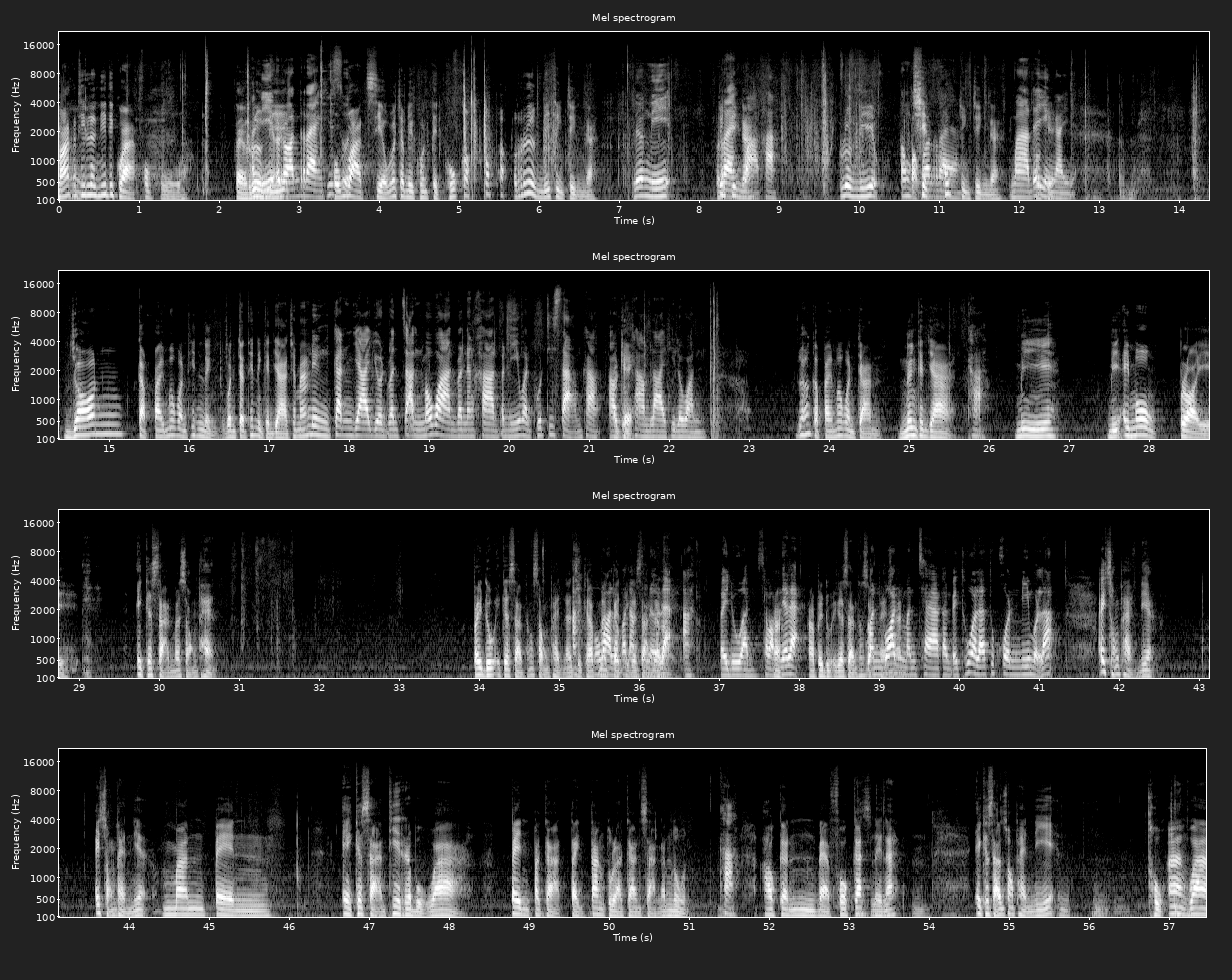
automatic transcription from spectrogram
มากันที่เรื่องนี้ดีกว่า โอ้โห แต่อันเรื่องนี้นี้ร้อนแรงที่ผมสุดหวาดเสียวว่าจะมีคนติดคุกก็ก็เพราะเรื่องนี้จริง ๆ นะ เรื่องนี้จริงๆแรงกว่านะค่ะ เรื่องนี้ต้องบอกว่าฉีดคุกแรง จริง ๆ นะมาได้โอเคยังไงเนี่ยย้อนกลับไปเมื่อวันที่หนึ่งวันจันทร์ที่หนึ่งกันยาใช่ไหม หนึ่งกันยายนวันจันทร์เมื่อวานวันอังคารวันนี้วันพุธที่3ค่ะ เอาโอเค ดูไทม์ไลน์ทีละวันย้อนกลับไปเมื่อวันจันทร์หนึ่งกันยา ค่ะ มีมีไอ้โม่งปล่อย เอกสารมาสองแผ่น ไปดูเอกสารทั้งสองแผ่นนั้นสิครับเมื่อวานเป็เรานก็เอกนำเสสารนออะไรแหละอะไปดูกันฉบับนี้แหละ อะไปดูเอกสารทั้งสอมังนแผ่นว่อนนั้นมันแชร์กันไปทั่วแล้วทุกคนมีหมดละ ไอ้สองแผ่นเนี่ยไอ้สองแผ่นเนี่ยมันเป็นเอกสารที่ระบุว่าเป็นประกาศแต่งตั้งตุลาการศาลรัฐธรรมนูญ ค่ะ เอากันแบบโฟกัสเลยนะอืมเอกสารสองแผ่นนี้ถูกอ้างว่า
